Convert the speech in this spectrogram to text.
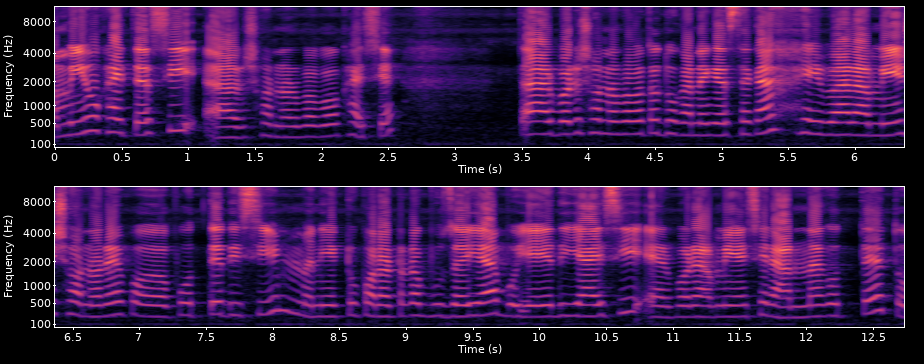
আমিও খাইতেছি আর সনর বাবাও খাইছে। তারপরে সোনার বাবা তো দোকানে গেছে কা এইবার আমি সোনরে পড়তে দিছি মানে একটু পরাটাটা বুঝাইয়া, বইয়াইয়া দিয়ে আইছি। এরপরে আমি আইছি রান্না করতে। তো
